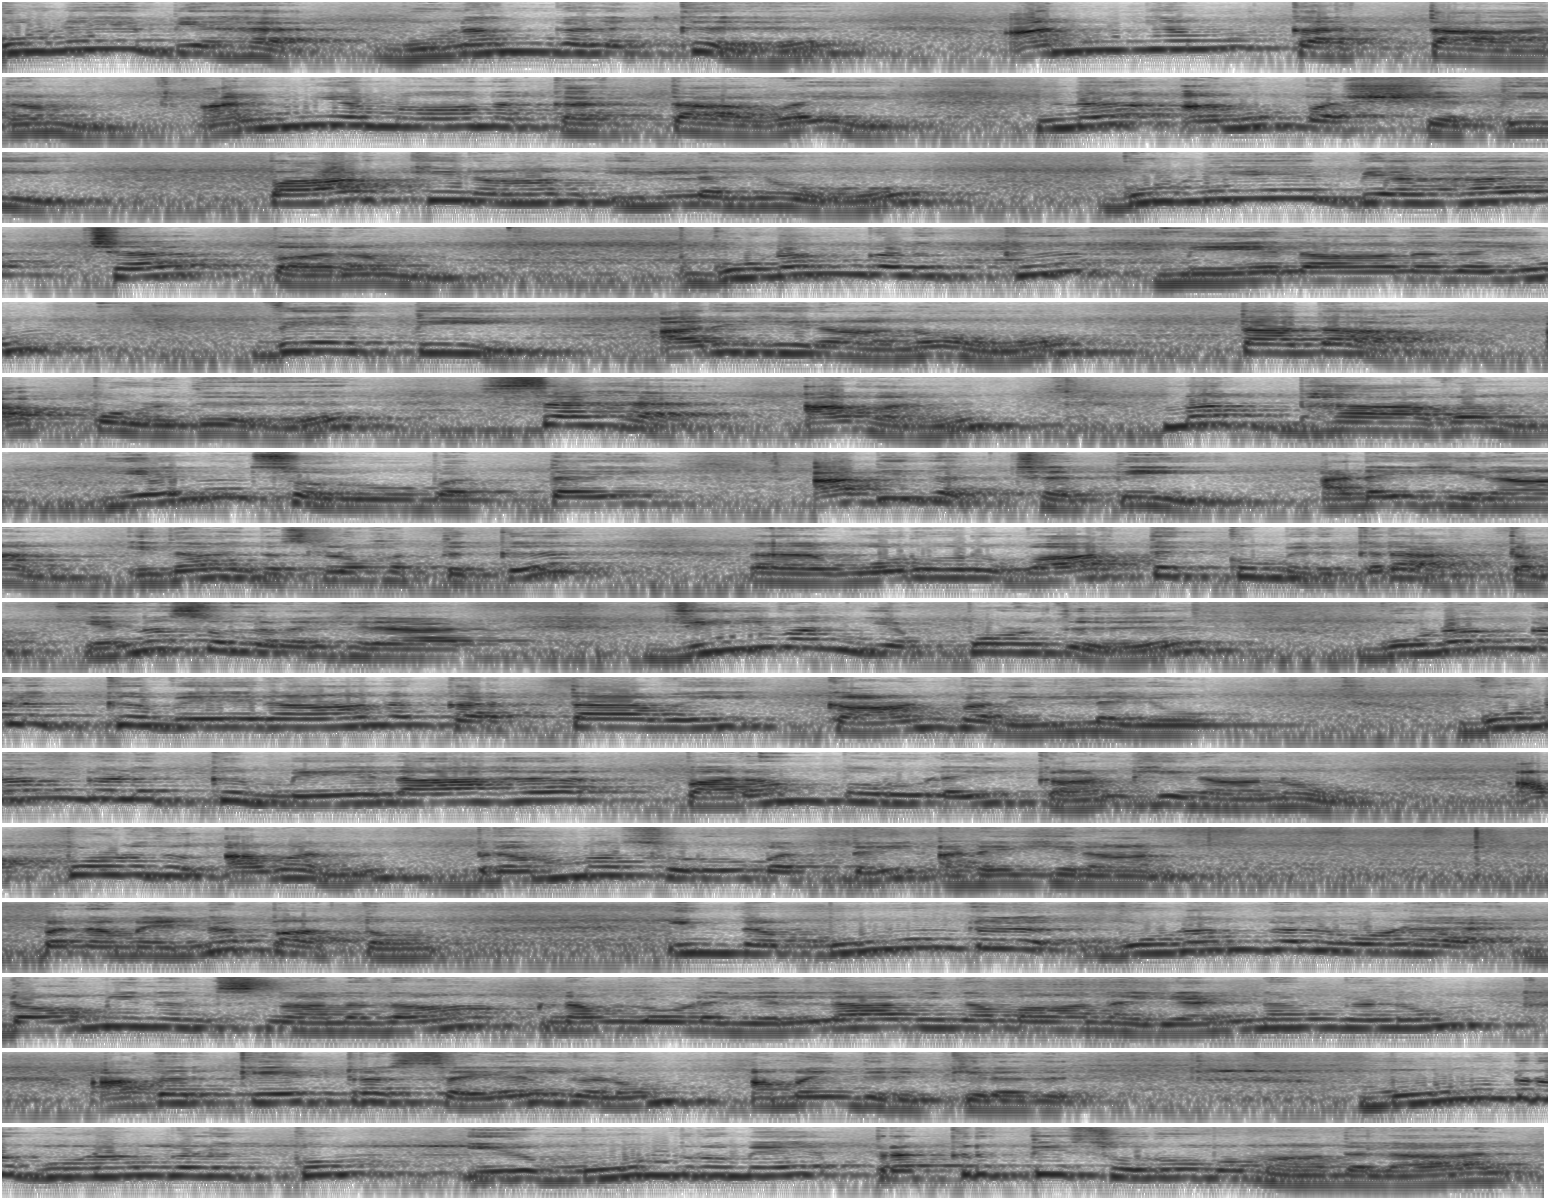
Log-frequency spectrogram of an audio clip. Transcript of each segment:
குணேபியக குணங்களுக்கு அந்யம் கர்த்தாரம் அந்யமான கர்த்தாவை ந அனுபஷ்யதி பார்க்கிறான் இல்லையோ குணேபியக ச பரம் குணங்களுக்கு மேலானதையும் வேத்தி அறிகிறானோ ததா. அப்பொழுது சக அவன் மத்பாவம் என் சொரூபத்தை அதிகச்சதி அடைகிறான். இதான் இந்த ஸ்லோகத்துக்கு ஒரு ஒரு வார்த்தைக்கும் இருக்கிற அர்த்தம். என்ன சொல்ல வைகிறார் ஜீவன் எப்பொழுது குணங்களுக்கு வேறான கர்த்தாவை காண்பதில்லையோ குணங்களுக்கு மேலாக பரம்பொருளை காண்கிறானோ அப்பொழுது அவன் பிரம்மஸ்வரூபத்தை அடைகிறான். இப்ப நம்ம என்ன பார்த்தோம்? இந்த மூன்று குணங்களோட டாமினன்ஸ்னால தான் நம்மளோட எல்லா விதமான எண்ணங்களும் அதற்கேற்ற செயல்களும் அமைந்திருக்கிறது. மூன்று குணங்களுக்கும் இது மூன்றுமே பிரகிருதி ஆதலால்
